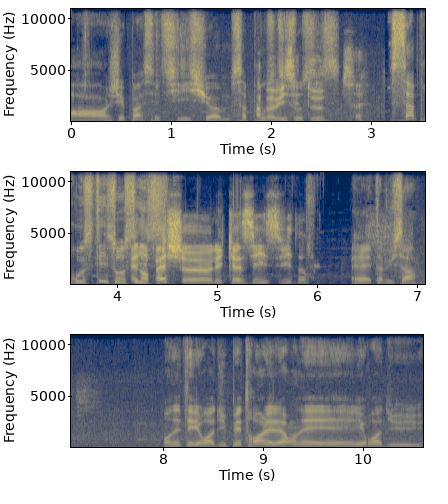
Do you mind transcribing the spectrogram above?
Oh, j'ai pas assez de silicium. Ça Ah bah oui, proustit c'est deux. saucisse. Ça proustit saucisse. Eh, n'empêche, euh, les casiers ils se vident. Hein. Eh, t'as vu ça? On était les rois du pétrole et là on est les rois du.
